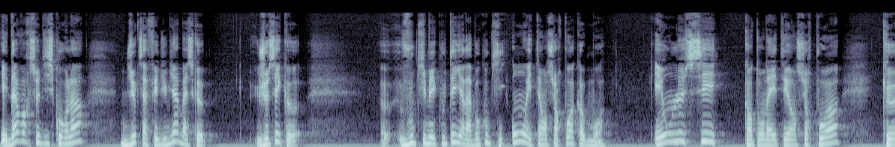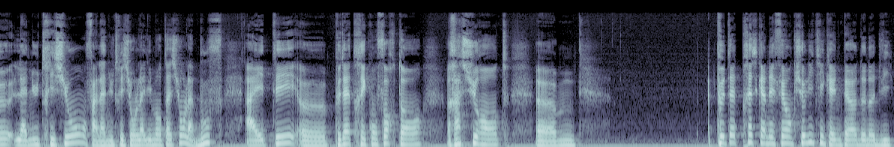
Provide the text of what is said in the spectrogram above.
Et d'avoir ce discours-là, Dieu que ça fait du bien parce que je sais que euh, vous qui m'écoutez, il y en a beaucoup qui ont été en surpoids comme moi. Et on le sait quand on a été en surpoids que la nutrition, enfin la nutrition, l'alimentation, la bouffe a été euh, peut-être réconfortant, rassurante, euh, peut-être presque un effet anxiolytique à une période de notre vie.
